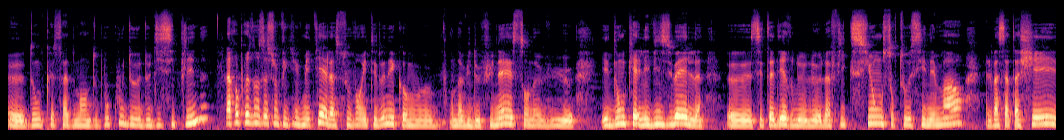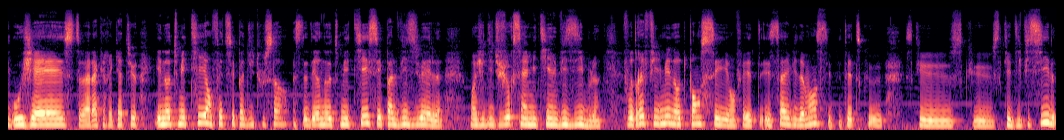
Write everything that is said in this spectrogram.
Euh, donc ça demande beaucoup de, discipline. La représentation fictive métier, elle a souvent été donnée, comme euh, on a vu de Funès, on a vu, et donc elle est visuelle, c'est-à-dire la fiction, surtout au cinéma, elle va s'attacher aux gestes, à la caricature. Et notre métier, en fait, c'est pas du tout ça. C'est-à-dire notre métier, c'est pas le visuel. Moi, je dis toujours que c'est un métier invisible. Il faudrait filmer notre pensée, en fait. Et ça, évidemment, c'est peut-être ce qui est difficile.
